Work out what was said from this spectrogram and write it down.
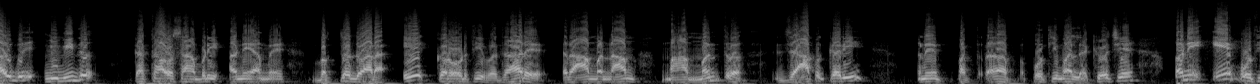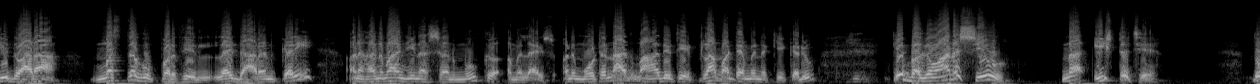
આવી બધી વિવિધ કથાઓ સાંભળી અને અમે ભક્તો દ્વારા એક કરોડથી વધારે રામ નામ મહામંત્ર જાપ કરી અને પત્ર પોથીમાં લખ્યો છે અને એ પોથી દ્વારા મસ્તક ઉપરથી લઈ ધારણ કરી અને હનુમાનજીના સન્મુખ અમે લાવીશું. અને મોટનાથ મહાદેવથી એટલા માટે અમે નક્કી કર્યું કે ભગવાન શિવ ના ઈષ્ટ છે. તો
